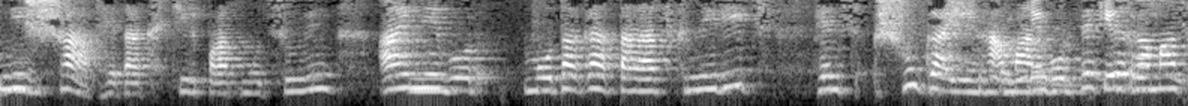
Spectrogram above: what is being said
ունի շատ հետաքրքիր պատմություն, այն է, որ մոտակա տարածքներից հենց շուկայի համար որպես տեղամաս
